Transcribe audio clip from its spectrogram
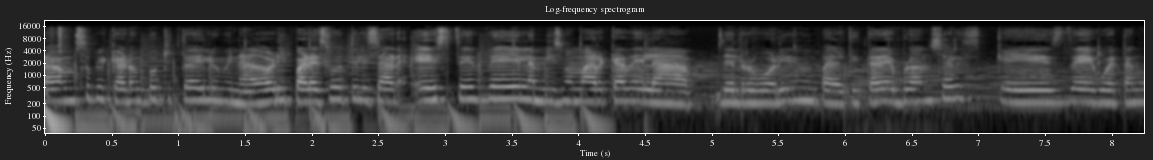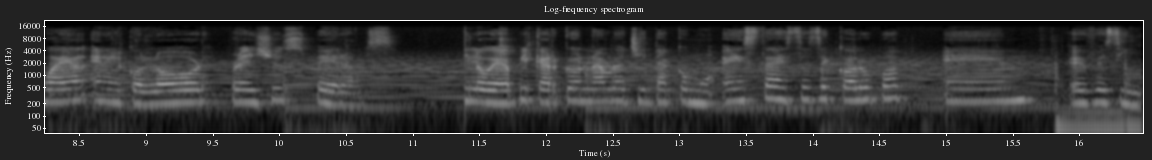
Ahora vamos a aplicar un poquito de iluminador y para eso voy a utilizar este de la misma marca de la, del rubor y de mi paletita de bronzers que es de Wet n Wild en el color Precious Petals. Y lo voy a aplicar con una brochita como esta. Esta es de Colourpop en F5.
